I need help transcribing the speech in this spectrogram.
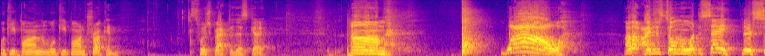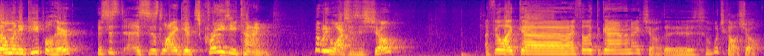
We'll keep on. We'll keep on trucking. Switch back to this guy. Um. Wow. I don't, I just don't know what to say. There's so many people here. It's just it's just like it's crazy time. Nobody watches this show. I feel like uh, I feel like the guy on the night show, the what you call it show.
